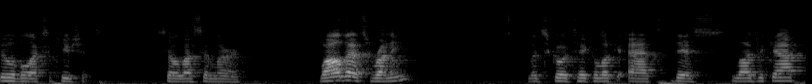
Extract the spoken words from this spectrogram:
billable executions. So lesson learned. While that's running, let's go take a look at this Logic app.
